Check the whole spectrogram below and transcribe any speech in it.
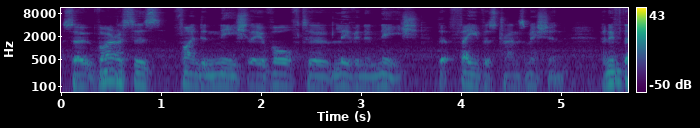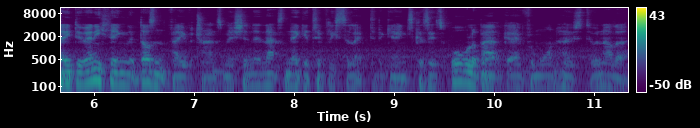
So, viruses find a niche, they evolve to live in a niche that favors transmission. And if they do anything that doesn't favor transmission, then that's negatively selected against because it's all about going from one host to another.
